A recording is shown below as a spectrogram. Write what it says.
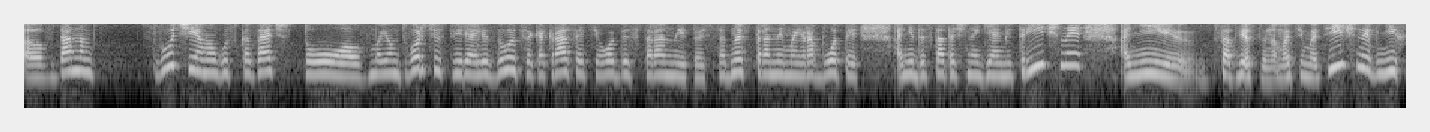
э, в данном случае я могу сказать, что в моем творчестве реализуются как раз эти обе стороны. То есть, с одной стороны, мои работы, они достаточно геометричны, они, соответственно, математичны, в них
